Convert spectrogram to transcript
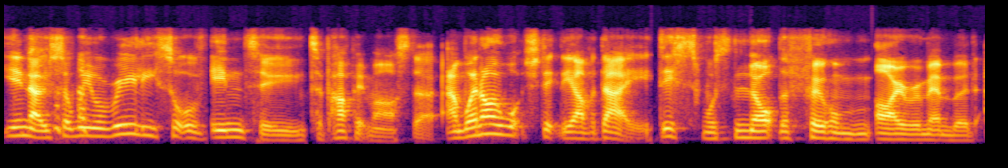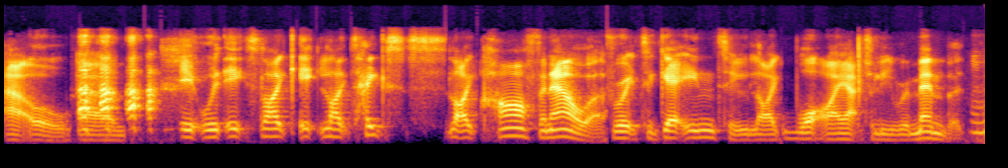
you know, so we were really sort of into to Puppet Master. And when I watched it the other day, this was not the film I remembered at all. Um, it would it's like it like takes like half an hour for it to get into like what I actually remembered. Mhm, um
